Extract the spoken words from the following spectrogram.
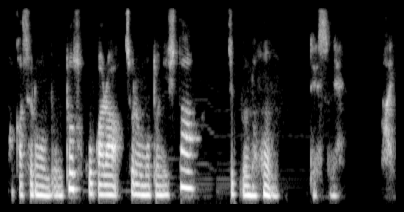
博士論文とそこからそれを元にした自分の本ですね。はい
